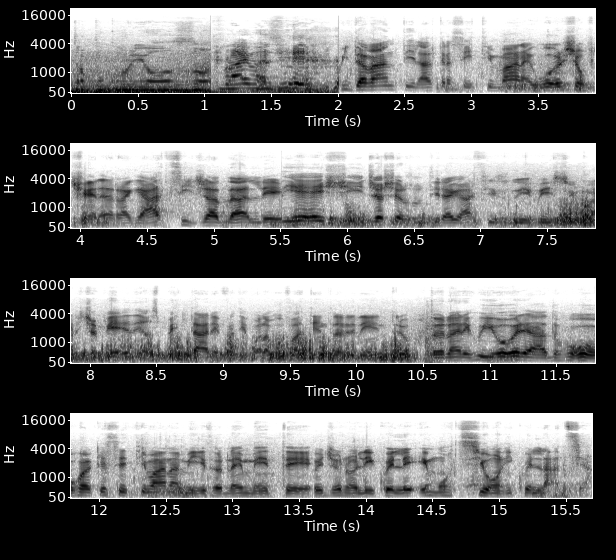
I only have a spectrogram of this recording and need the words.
Troppo curioso. Privacy. Qui davanti l'altra settimana il workshop c'era ragazzi già dalle 10, già c'erano tutti i ragazzi qui sui marciapiedi a aspettare, infatti poi l'avevo fatti entrare dentro. Tornare qui ora, dopo qualche settimana mi torna in mente quel giorno lì, quelle emozioni, quell'ansia.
